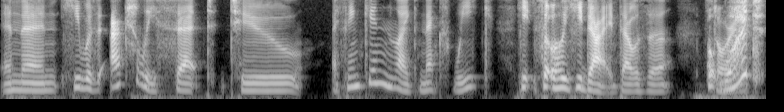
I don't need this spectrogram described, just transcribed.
And then he was actually set to, I think, in like next week. He so he died. That was the Oh, story. what?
